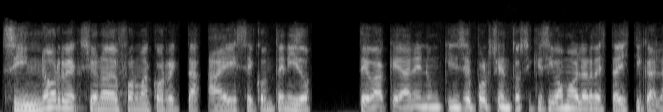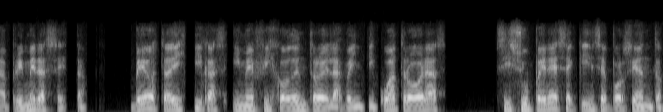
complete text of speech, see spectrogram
Si no reaccionó de forma correcta a ese contenido, te va a quedar en un 15%. Así que si vamos a hablar de estadísticas, la primera es esta. Veo estadísticas y me fijo dentro de las 24 horas si superé ese 15%.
